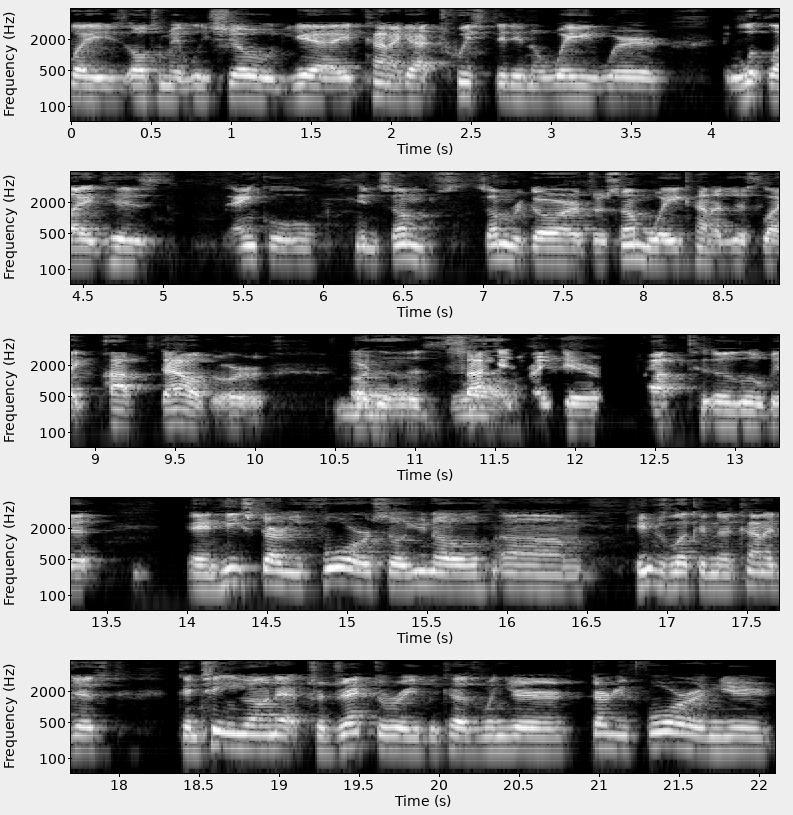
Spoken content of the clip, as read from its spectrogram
replays ultimately showed, yeah, it kind of got twisted in a way where it looked like his ankle, in some some regards or some way, kind of just like popped out, or or the socket wow. right there popped a little bit and he's 34. So you know, um, he was looking to kind of just continue on that trajectory because when you're 34 and you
